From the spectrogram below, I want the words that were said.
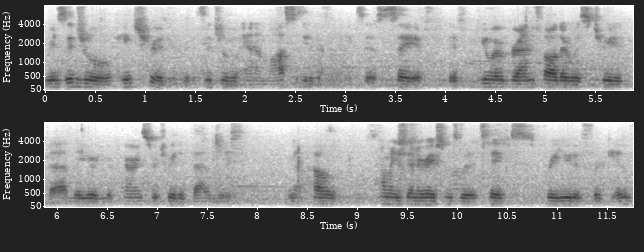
residual hatred or residual animosity that might exist. Say if, if your grandfather was treated badly or your parents were treated badly, you know, how how many generations would it take for you to forgive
